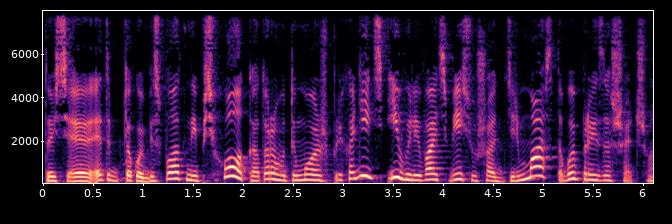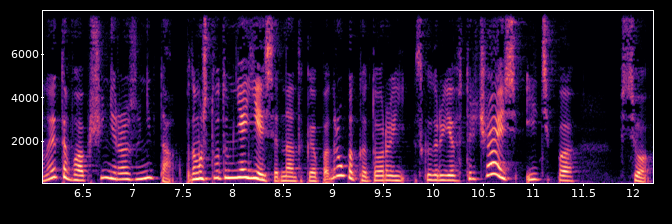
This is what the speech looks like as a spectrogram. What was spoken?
то есть э, это такой бесплатный психолог, к которому ты можешь приходить и выливать весь ушат дерьма с тобой произошедшего. Но это вообще ни разу не так. Потому что вот у меня есть одна такая подруга, которой, с которой я встречаюсь, и типа все.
